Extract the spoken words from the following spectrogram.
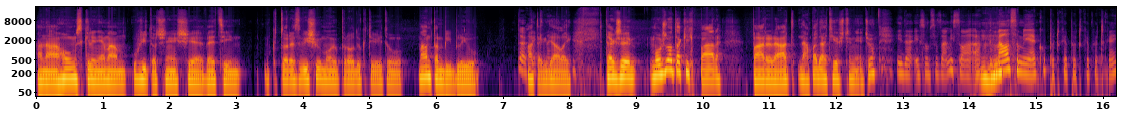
a na home screene mám užitočnejšie veci, ktoré zvyšujú moju produktivitu. Mám tam Bibliu a tak ďalej. Takže možno takých pár pár rád. Napadá ti ešte niečo? Ida, ja som sa zamyslela a mm-hmm. mala som nejakú, počkaj, počkaj, počkaj.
